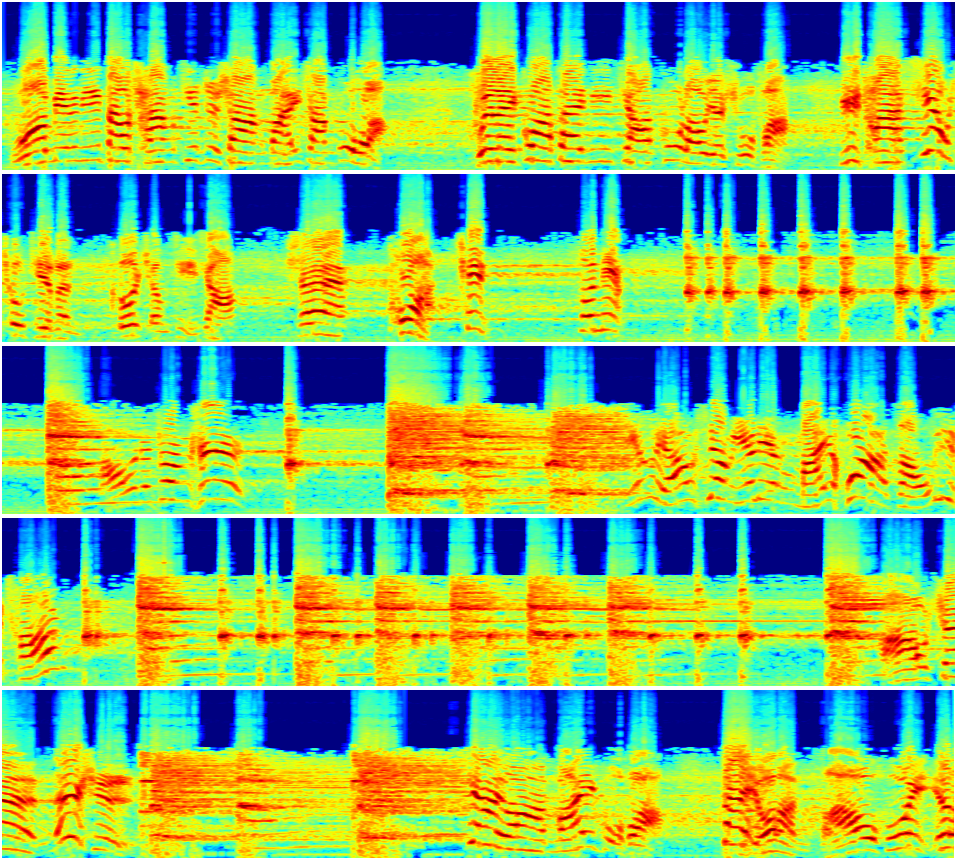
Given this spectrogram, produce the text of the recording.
我命你到长街之上买张国画，回来挂在你家顾老爷书房，与他小仇结盟，可成记下？是，快去，遵命。好的，壮士。行了，相爷令买画走一程。好甚的是，家园买过花，但愿早回来。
